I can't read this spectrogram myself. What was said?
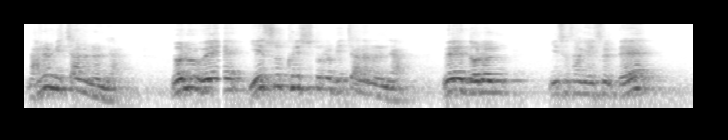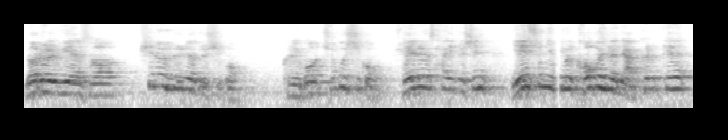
나를 믿지 않느냐? 너는 왜 예수 그리스도를 믿지 않느냐? 왜 너는 이 세상에 있을 때 너를 위해서 피를 흘려주시고 그리고 죽으시고 죄를 사해 주신 예수님을 거부했느냐? 그렇게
